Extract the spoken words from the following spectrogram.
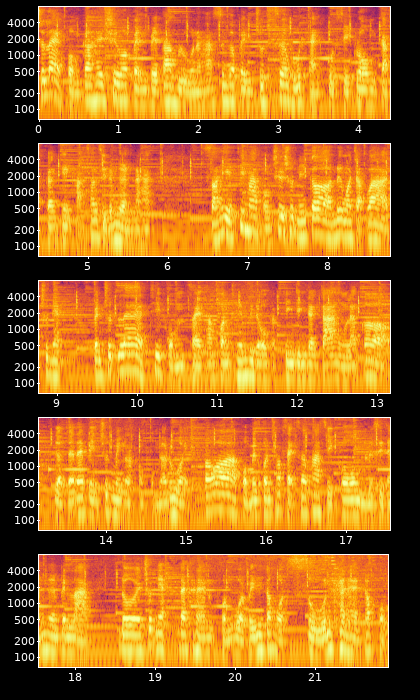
ชุดแรกผมก็ให้ชื่อว่าเป็นเบต้าบลูนะฮะซึ่งก็เป็นชุดเสื้อบูทแขนกุดสีกลมกับกางเกงขาสั้นสีน้ำเงินนะฮะสาเหตุที่มาของชื่อชุดนี้ก็เนื่องมาจากว่าชุดเนี้ย เป็นชุดแรกที่ผมใส่ทำคอนเทนต์วิดีโอแบบจริง ๆ จังๆ แล้วก็เกือบจะได้เป็นชุดเมนหลักของผมแล้วด้วย เพราะว่าผมเป็นคนชอบใส่เสื้อผ้าสีกรมหรือสีน้ำเงินเป็นหลัก โดยชุดเนี้ยได้คะแนนผลโหวตไปที่ทั้งหมด0คะแนนครับผม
